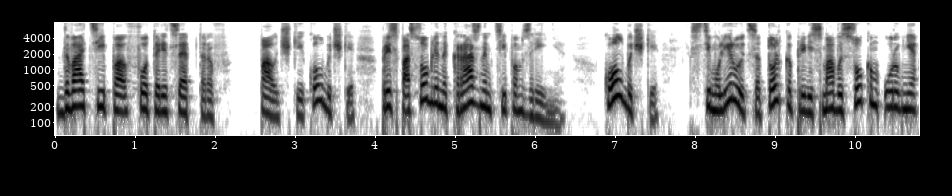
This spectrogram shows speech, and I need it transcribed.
Два типа фоторецепторов, палочки и колбочки, приспособлены к разным типам зрения. Колбочки стимулируются только при весьма высоком уровне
